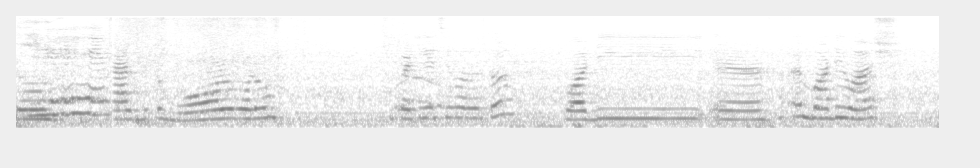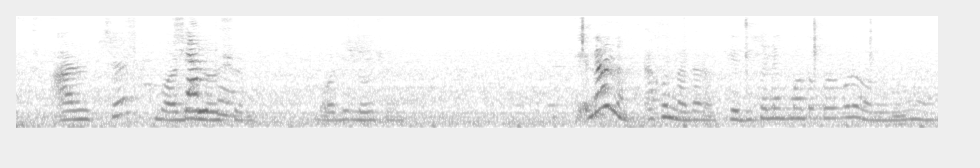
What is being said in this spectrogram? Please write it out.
তো আর দুটো বড় বড় পাঠিয়েছে বলো তো বডি বডি ওয়াশ আর হচ্ছে বডি লোশন বডি লোশন না না এখন না দাঁড়া কেজি খানেক মতো করে করে হবে মনে হয়।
